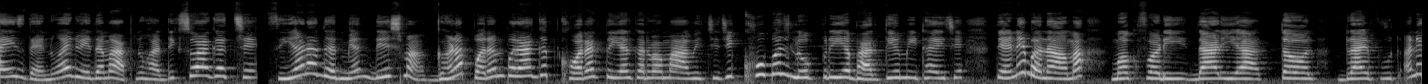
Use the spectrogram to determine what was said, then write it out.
ગાઈઝ ધેનુ આયુર્વેદામાં આપનું હાર્દિક સ્વાગત છે. શિયાળા દરમિયાન દેશમાં ઘણા પરંપરાગત ખોરાક તૈયાર કરવામાં આવે છે, જે ખૂબ જ લોકપ્રિય ભારતીય મીઠાઈ છે. તેને બનાવવામાં મગફળી, દાળિયા, તલ ડ્રાયફ્રૂટ અને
